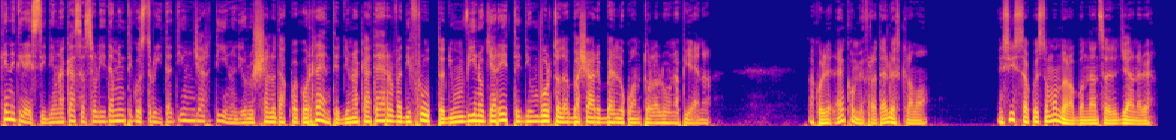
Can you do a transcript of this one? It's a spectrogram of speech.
Che ne diresti di una casa solidamente costruita, di un giardino, di un ruscello d'acqua corrente, di una caterva di frutta, di un vino chiaretto e di un volto da baciare bello quanto la luna piena? A quell'elenco mio fratello esclamò: Esiste a questo mondo un'abbondanza del genere?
